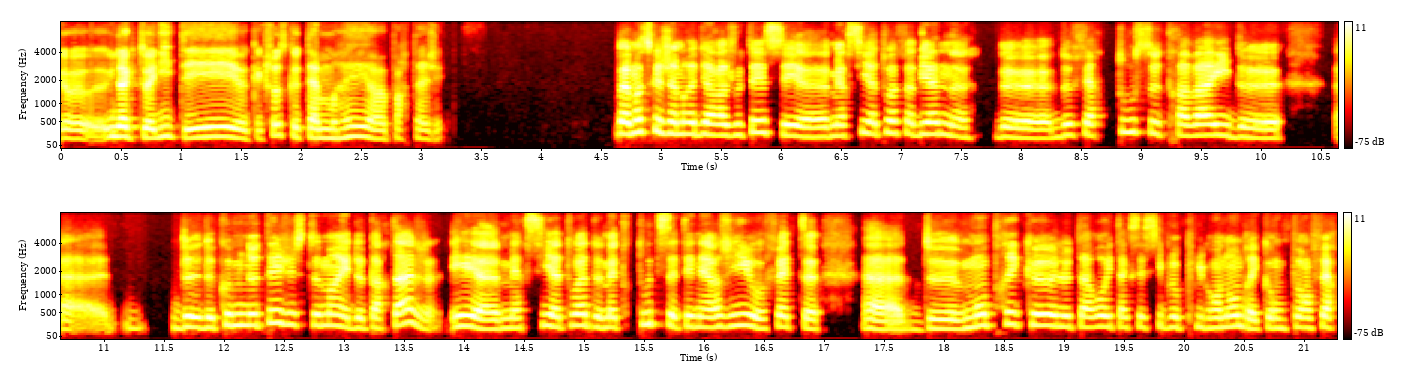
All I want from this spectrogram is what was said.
euh, une actualité, quelque chose que tu aimerais partager? Bah, moi, ce que j'aimerais bien rajouter, c'est merci à toi, Fabienne, de, de, faire tout ce travail de, de, de, communauté, justement, et de partage. Et merci à toi de mettre toute cette énergie au fait de montrer que le tarot est accessible au plus grand nombre et qu'on peut en faire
